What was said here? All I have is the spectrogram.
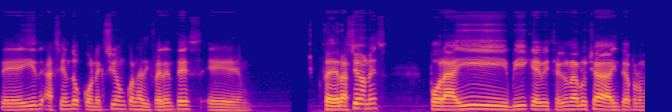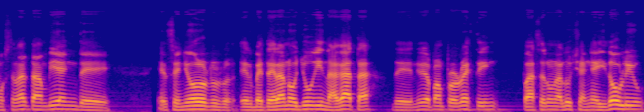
de ir haciendo conexión con las diferentes eh, federaciones. Por ahí vi que se una lucha interpromocional también de el señor, el veterano Yugi Nagata de New Japan Pro Wrestling va a hacer una lucha en AEW.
